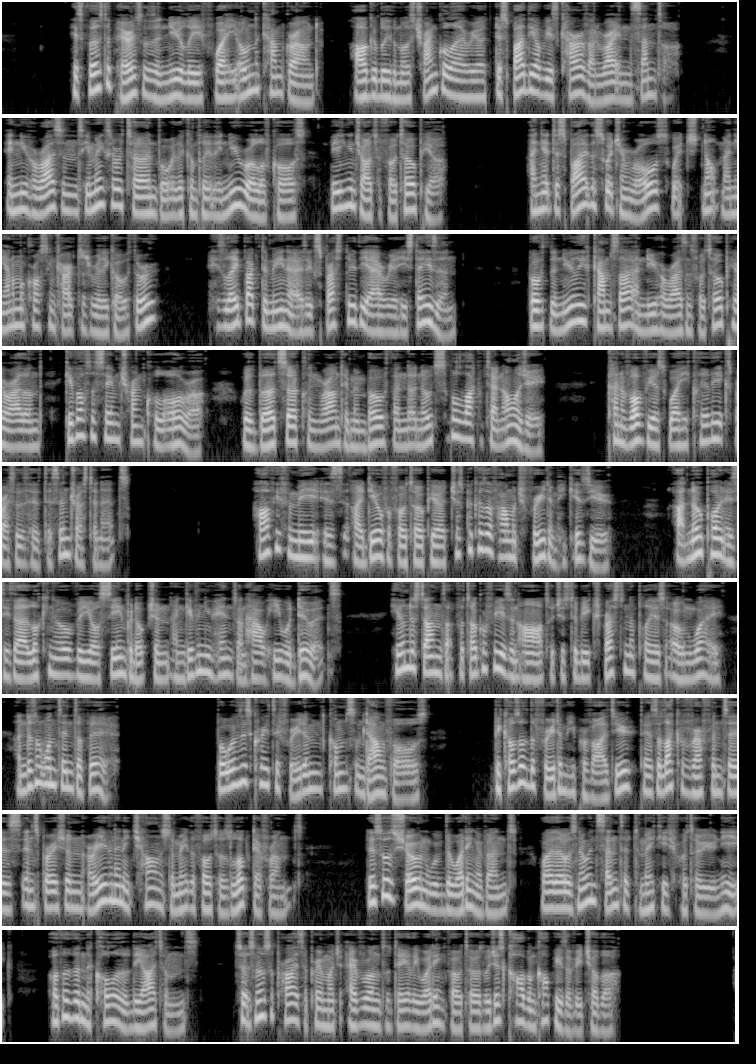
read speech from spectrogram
His first appearance was in New Leaf where he owned the campground, arguably the most tranquil area despite the obvious caravan right in the centre. In New Horizons, he makes a return but with a completely new role, of course, being in charge of Photopia. And yet, despite the switch in roles, which not many Animal Crossing characters really go through, his laid back demeanour is expressed through the area he stays in. Both the New Leaf campsite and New Horizons Photopia Island give off the same tranquil aura, with birds circling round him in both and a noticeable lack of technology, kind of obvious where he clearly expresses his disinterest in it. Harvey for me is ideal for Photopia just because of how much freedom he gives you. At no point is he there looking over your scene production and giving you hints on how he would do it. He understands that photography is an art which is to be expressed in the player's own way and doesn't want to interfere. But with this creative freedom comes some downfalls. Because of the freedom he provides you, there's a lack of references, inspiration, or even any challenge to make the photos look different. This was shown with the wedding event, where there was no incentive to make each photo unique, other than the colours of the items, so it's no surprise that pretty much everyone's daily wedding photos were just carbon copies of each other.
